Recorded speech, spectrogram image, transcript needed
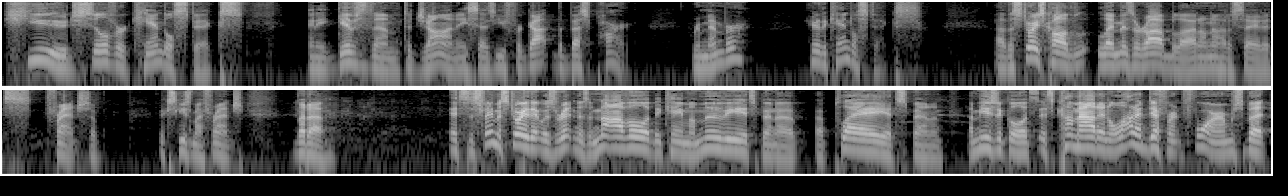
huge silver candlesticks, and he gives them to John. And he says, You forgot the best part. Remember? Here are the candlesticks. Uh, the story's called Les Miserables. I don't know how to say it. It's French, so excuse my French. But uh, it's this famous story that was written as a novel. It became a movie. It's been a, a play. It's been a musical. It's, it's come out in a lot of different forms, but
